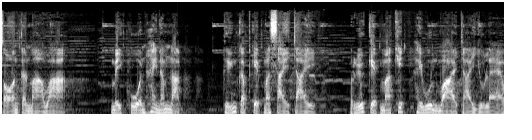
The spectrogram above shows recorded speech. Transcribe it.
สอนกันมาว่า ไม่ควรให้น้ำหนัก ถึงกับเก็บมาใส่ใจ หรือเก็บมาคิดให้วุ่นวายใจอยู่แล้ว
